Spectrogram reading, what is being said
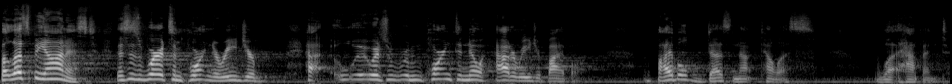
But let's be honest. This is where it's important to read your, it's important to know how to read your Bible. The Bible does not tell us what happened.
